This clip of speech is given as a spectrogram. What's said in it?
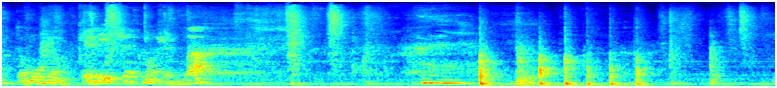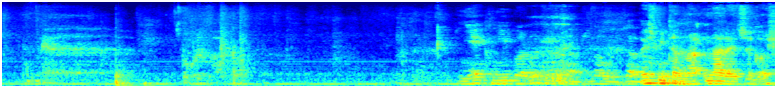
Jak to mówią, kieliczek, może dwa. Nie knij, bo ludzie tam znowu Weź mi tam na, nalej czegoś.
